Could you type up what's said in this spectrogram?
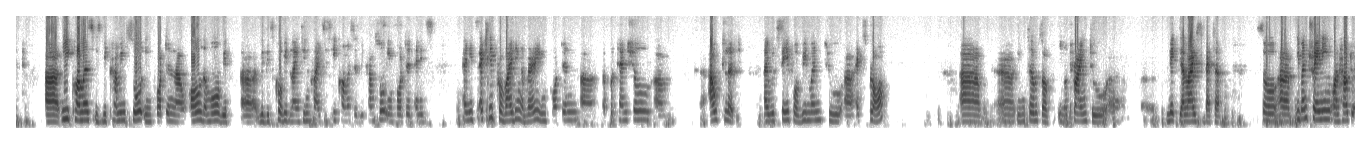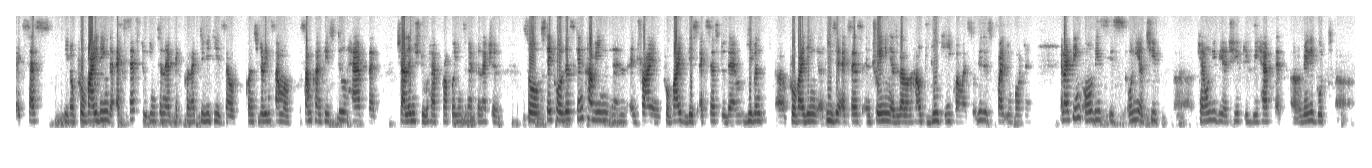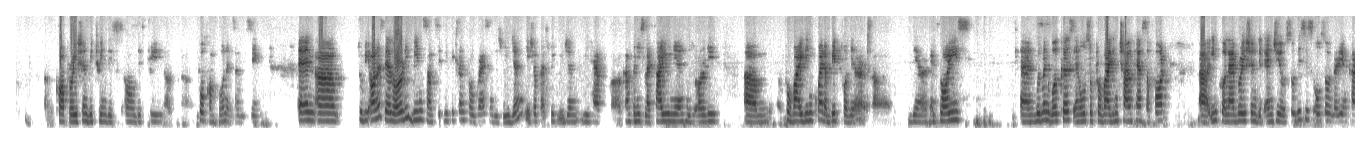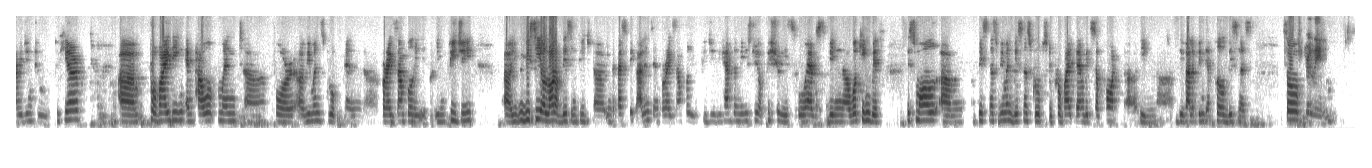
Uh, e-commerce is becoming so important now, all the more with uh, with this COVID-19 crisis. E-commerce has become so important, and it's and it's actually providing a very important uh, a potential um, outlet, I would say, for women to uh, explore um, uh, in terms of you know trying to uh, make their lives better. So even training on how to access you know, providing the access to internet connectivity itself, considering some of some countries still have that challenge to have proper internet connection. So stakeholders can come in and, and try and provide this access to them, given uh, providing easier access and training as well on how to do e-commerce. So this is quite important. And I think all this is only achieved, uh, can only be achieved if we have that uh, really good uh, cooperation between these all these three uh, uh, four components, I would say. And to be honest, there's already been some significant progress in this region, Asia Pacific region. We have companies like Thai Union who's already um, providing quite a bit for their uh, their employees and women workers, and also providing childcare support uh, in collaboration with NGOs. So this is also very encouraging to, to hear, um, providing empowerment uh, for women's group. And uh, for example, in, in Fiji, uh, we see a lot of this in Fiji, uh, in the Pacific Islands. And for example, in Fiji, we have the Ministry of Fisheries who have been uh, working with the small um, business, women business groups to provide them with support uh, in uh, developing their pearl business. So, Charlene.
